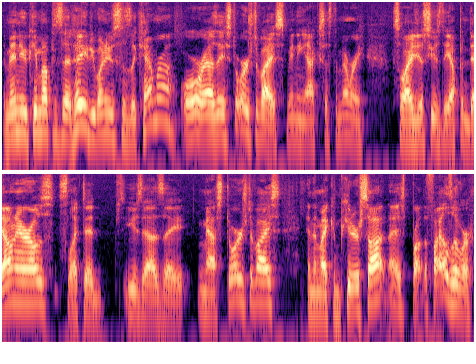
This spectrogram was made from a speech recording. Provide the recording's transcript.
the menu came up and said, hey, do you want to use this as a camera or as a storage device, meaning access to memory? So I just used the up and down arrows, selected use as a mass storage device, and then my computer saw it and I just brought the files over.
